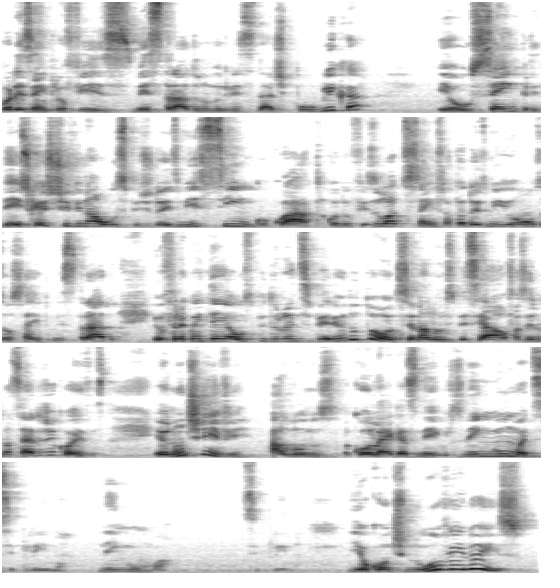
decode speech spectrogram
Por exemplo, eu fiz mestrado numa universidade pública. Eu sempre, desde que eu estive na USP de 2005, 2004, quando eu fiz o Lato Senso, até 2011 eu saí do mestrado, eu frequentei a USP durante esse período todo, sendo aluno especial, fazendo uma série de coisas. Eu não tive alunos, colegas negros, nenhuma disciplina. Nenhuma disciplina. E eu continuo vendo isso.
